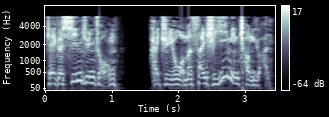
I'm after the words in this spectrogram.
这个新军种还只有我们三十一名成员。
